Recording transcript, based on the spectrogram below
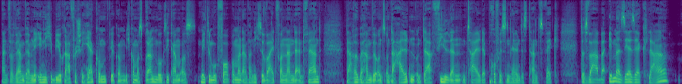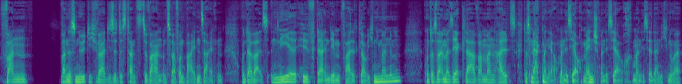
einfach, wir haben, wir haben eine ähnliche biografische Herkunft. Wir kommen, ich komme aus Brandenburg, sie kam aus Mecklenburg-Vorpommern, einfach nicht so weit voneinander entfernt. Darüber haben wir uns unterhalten und da fiel dann ein Teil der professionellen Distanz weg. Das war aber immer sehr, sehr klar, wann wann es nötig war, diese Distanz zu wahren, und zwar von beiden Seiten. Und da war es, Nähe hilft da in dem Fall, glaube ich, niemandem. Und das war immer sehr klar, wann man halt, das merkt man ja auch, man ist ja auch Mensch, man ist ja auch, man ist ja da nicht nur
